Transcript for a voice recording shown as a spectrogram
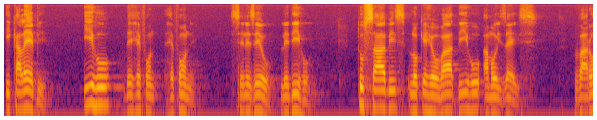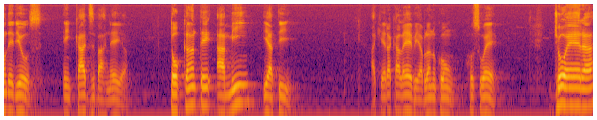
E Caleb, hijo de Refone, Cenezeu, lhe dijo: Tu sabes lo que Jeová dijo a Moisés, varão de Deus, em Cades Barneia tocante a mim e a ti. Aqui era Caleb falando com Josué. Eu era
